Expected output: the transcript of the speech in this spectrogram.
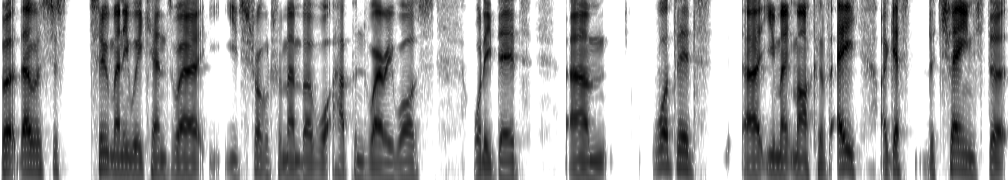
but there was just too many weekends where you'd struggle to remember what happened, where he was, what he did. Um, what did uh, you make mark of? A, I guess the change that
